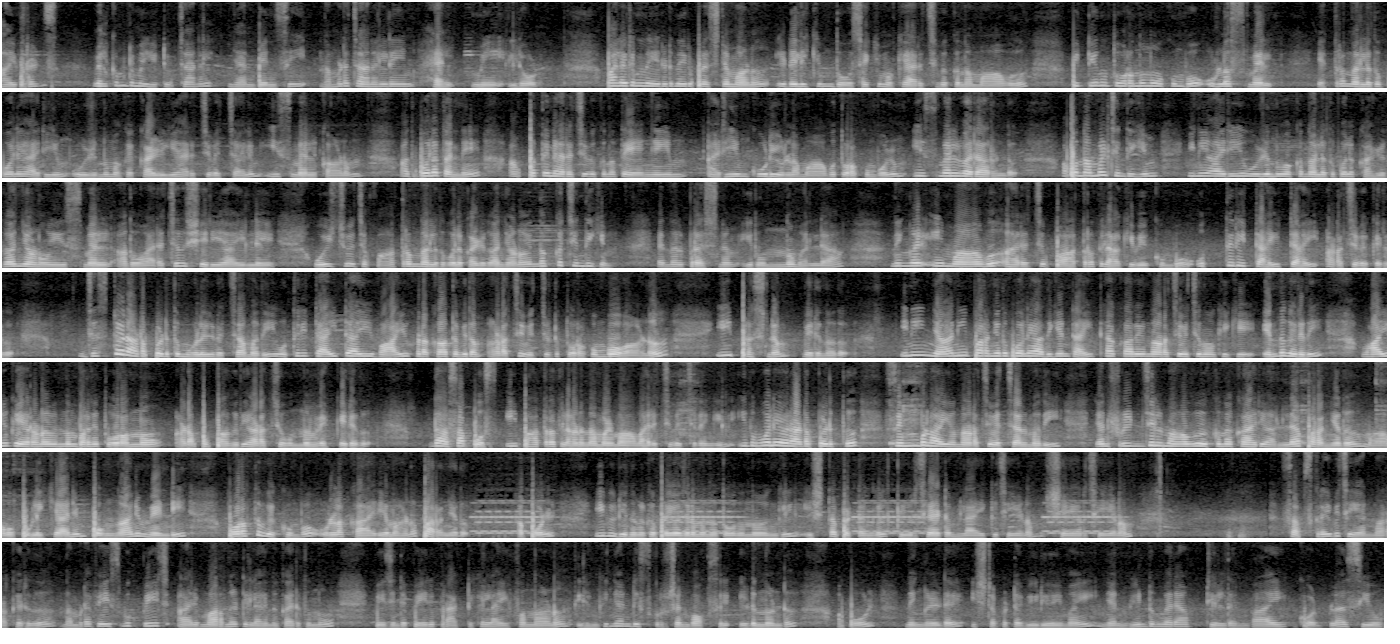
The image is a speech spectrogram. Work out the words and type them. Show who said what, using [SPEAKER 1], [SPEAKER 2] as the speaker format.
[SPEAKER 1] Hi friends welcome to my YouTube channel ഞാൻ ബെൻസി. നമ്മുടെ ചാനലിന്റെയും help me load പലരും നേരിടുന്ന ഒരു പ്രശ്നമാണ് ഇഡലിക്കും ദോശയ്ക്കുമൊക്കെ അരച്ചു വെക്കുന്ന മാവ്. പിറ്റേന്ന് തുറന്നു നോക്കുമ്പോൾ ഉള്ള സ്മെൽ എത്ര നല്ലതുപോലെ അരിയും ഉഴുന്നുമൊക്കെ കഴുകി അരച്ച് വെച്ചാലും ഈ സ്മെൽ കാണും. അതുപോലെ തന്നെ അപ്പത്തിന് അരച്ച് വെക്കുന്ന തേങ്ങയും അരിയും കൂടിയുള്ള മാവ് തുറക്കുമ്പോഴും ഈ സ്മെൽ വരാറുണ്ട്. അപ്പോൾ നമ്മൾ ചിന്തിക്കും ഇനി അരി ഉഴുന്നുമൊക്കെ നല്ലതുപോലെ കഴുകാഞ്ഞാണോ ഈ സ്മെൽ അതോ അരച്ചത് ശരിയായില്ലേ? ഒഴിച്ചു വെച്ച പാത്രം നല്ലതുപോലെ കഴുകാഞ്ഞാണോ എന്നൊക്കെ ചിന്തിക്കും. എന്നാൽ പ്രശ്നം ഇതൊന്നുമല്ല. നിങ്ങൾ ഈ മാവ് അരച്ച് പാത്രത്തിലാക്കി വെക്കുമ്പോൾ ഒത്തിരി ടൈറ്റായി അടച്ചു വെക്കരുത്. ജസ്റ്റ് ഒരു അടപ്പെടുത്ത് മുകളിൽ വെച്ചാൽ മതി. ഒത്തിരി ടൈറ്റായി വായു കിടക്കാത്ത വിധം അടച്ചു വെച്ചിട്ട് തുറക്കുമ്പോൾ ആണ് ഈ പ്രശ്നം വരുന്നത്. ഇനി ഞാൻ ഈ പറഞ്ഞതുപോലെ അധികം ടൈറ്റ് ആക്കാതെ ഒന്ന് അടച്ചു വെച്ച് നോക്കിക്ക്. എന്ന് കരുതി വായു കയറണമെന്നും പറഞ്ഞ് തുറന്നോ അടപ്പ് പകുതി അടച്ചോ ഒന്നും വെക്കരുത്. ദാ സപ്പോസ് ഈ പാത്രത്തിലാണ് നമ്മൾ മാവ് അരച്ചു വെച്ചതെങ്കിൽ ഇതുപോലെ ഒരു അടപ്പെടുത്ത് സിമ്പിളായി ഒന്ന് അടച്ചു വെച്ചാൽ മതി. ഞാൻ ഫ്രിഡ്ജിൽ മാവ് വെക്കുന്ന കാര്യമല്ല പറഞ്ഞത്. മാവ് പുളിക്കാനും പൊങ്ങാനും വേണ്ടി പുറത്ത് വെക്കുമ്പോൾ ഉള്ള കാര്യമാണ് പറഞ്ഞത്. അപ്പോൾ ഈ വീഡിയോ നിങ്ങൾക്ക് പ്രയോജനമെന്ന് തോന്നുന്നുവെങ്കിൽ ഇഷ്ടപ്പെട്ടെങ്കിൽ തീർച്ചയായിട്ടും ലൈക്ക് ചെയ്യണം ഷെയർ ചെയ്യണം. സബ്സ്ക്രൈബ് ചെയ്യാൻ മറക്കരുത്. നമ്മുടെ ഫേസ്ബുക്ക് പേജ് ആരും മറന്നിട്ടില്ല എന്ന് കരുതുന്നു. പേജിന്റെ പേര് പ്രാക്ടിക്കൽ ലൈഫ് എന്നാണ്. ലിങ്ക് ഞാൻ ഡിസ്ക്രിപ്ഷൻ ബോക്സിൽ ഇടുന്നുണ്ട്. അപ്പോൾ നിങ്ങളുടെ ഇഷ്ടപ്പെട്ട വീഡിയോയുമായി ഞാൻ വീണ്ടും വരാം. Till then bye. God bless you.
